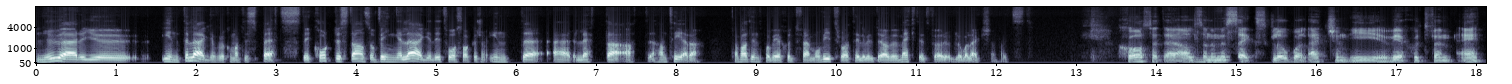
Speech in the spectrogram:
nu är det ju inte läge för att komma till spets. Det är kort distans och vingeläge. Det är två saker som inte är lätta att hantera. Framförallt inte på V75 och vi tror att det är lite övermäktigt för Global Action faktiskt. Chaset är alltså nummer 6, Global Action i V75 1.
